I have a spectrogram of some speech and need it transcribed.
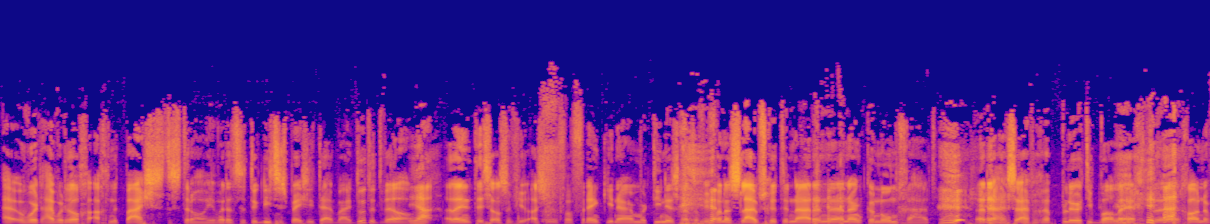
hij wordt, hij wordt wel geacht met paasjes te strooien. Maar dat is natuurlijk niet zijn specialiteit. Maar hij doet het wel. Ja. Alleen het is alsof je, als je van Frenkie naar Martinez gaat. Alsof je van een sluipschutter naar een, eh, naar een kanon gaat. Nou, daar, hij pleurt die ballen echt eh, gewoon naar,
